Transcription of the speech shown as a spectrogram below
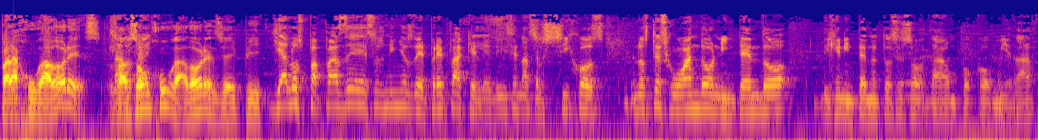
para jugadores. O sea son jugadores JP ya los papás de esos niños de prepa que le dicen a sus hijos no estés jugando Nintendo dije Nintendo entonces eso da un poco mi edad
